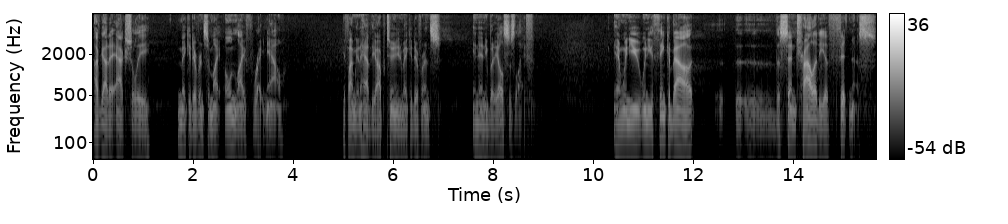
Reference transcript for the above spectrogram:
I've got to actually make a difference in my own life right now if I'm going to have the opportunity to make a difference in anybody else's life. And when you, when you think about the, the centrality of fitness,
